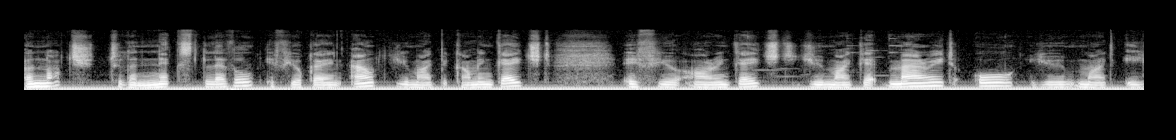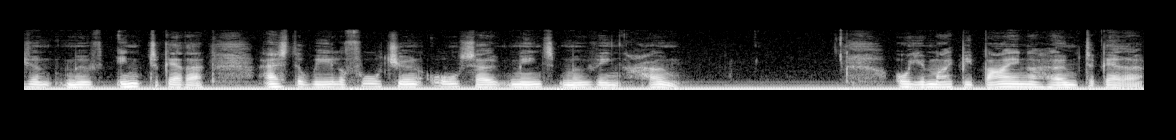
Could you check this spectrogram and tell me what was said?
a notch to the next level. If you're going out, you might become engaged. If you are engaged, you might get married or you might even move in together, as the Wheel of Fortune also means moving home. Or you might be buying a home together.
